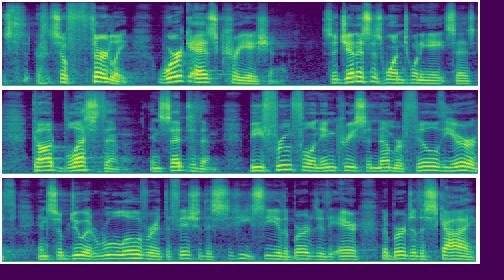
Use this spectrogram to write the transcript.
so thirdly, work as creation. So Genesis 1:28 says, God blessed them and said to them, be fruitful and increase in number. Fill the earth and subdue it. Rule over it, the fish of the sea, sea, the birds of the air, the birds of the sky,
